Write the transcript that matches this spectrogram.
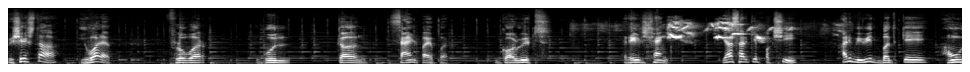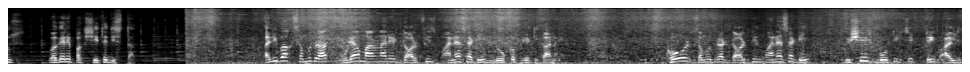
विशेषतः हिवाळ्यात plover gull tern sandpiper godwits redshank यासारखे पक्षी आणि विविध बदके हंस वगैरे पक्षी इथे दिसतात. अलिबाग समुद्रात उड्या मारणारे डॉल्फिन्स पाहण्यासाठी लोकप्रिय ठिकाण आहे. खोल समुद्रात डॉल्फिन पाहण्यासाठी विशेष बोटीचे ट्रिप आयोजित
